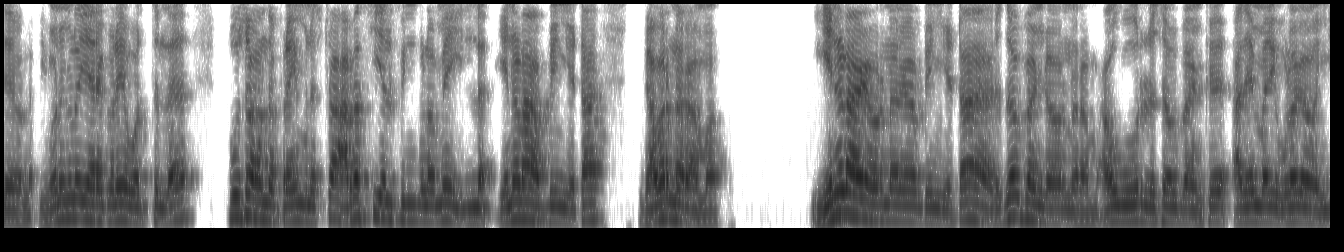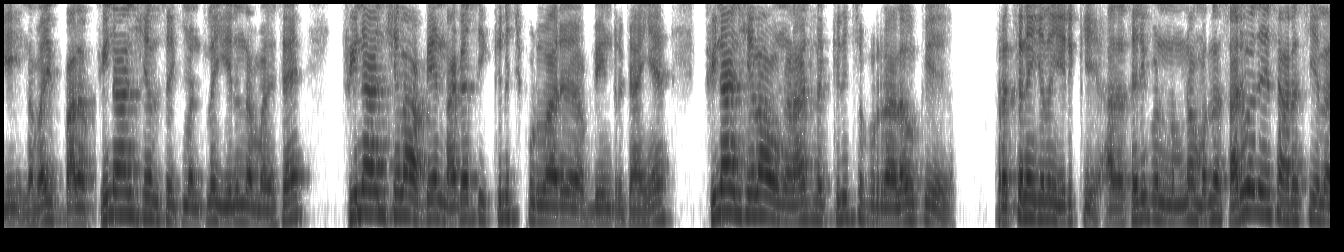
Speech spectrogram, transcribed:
தேவையில்லை. இவனுங்களும் ஏறக்குறைய ஒருத்தர் புதுசாக வந்த பிரைம் மினிஸ்டர் அரசியல் பின்புலமே இல்லை. என்னடா அப்படின்னு கேட்டால் கவர்னர் ஆமாம் என்னடா கவர்னர் அப்படின்னு கேட்டால் ரிசர்வ் பேங்க் கவர்னராம் அவங்க ஊர் ரிசர்வ் பேங்க்கு அதே மாதிரி உலக வங்கி இந்த மாதிரி பல ஃபினான்ஷியல் செக்மெண்ட்ல இருந்த மனுஷன் ஃபினான்ஷியலாக அப்படியே நகர்த்தி கிழிச்சு போடுவார் அப்படின்ட்டு இருக்காங்க. ஃபினான்ஷியலாக அவங்க நாட்டில் கிழிச்சு போடுற அளவுக்கு பிரச்சனைகளும் இருக்கு. அதை சரி பண்ணணும்னா முதல்ல சர்வதேச அரசியலை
